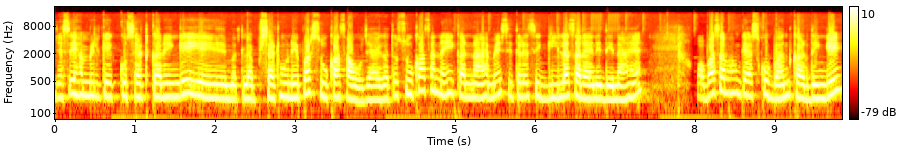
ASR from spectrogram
जैसे हम मिल्क केक को सेट करेंगे, ये मतलब सेट होने पर सूखा सा हो जाएगा। तो सूखा सा नहीं करना है हमें, इसी तरह से गीला सा रहने देना है। और बस अब हम गैस को बंद कर देंगे।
